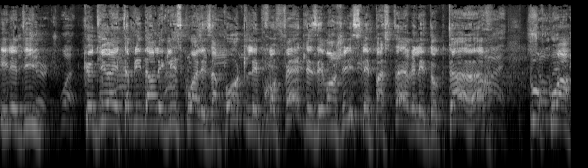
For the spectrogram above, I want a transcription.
il est dit que Dieu a établi dans l'Église quoi? Les apôtres, les prophètes, les évangélistes, les pasteurs et les docteurs. Pourquoi?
